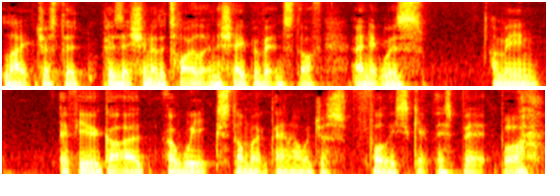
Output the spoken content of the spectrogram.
like, just the position of the toilet and the shape of it and stuff. And it was, I mean, if you got a, a weak stomach, then I would just fully skip this bit. But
